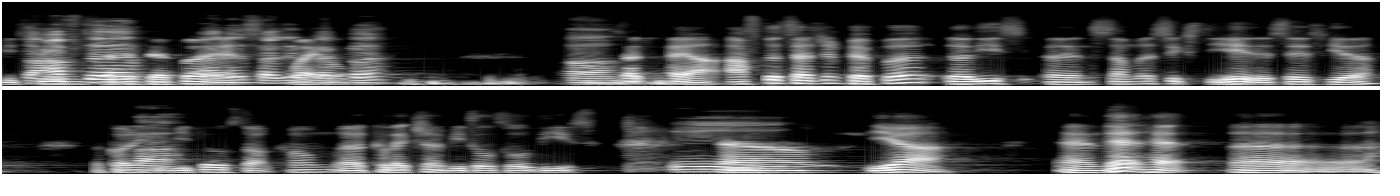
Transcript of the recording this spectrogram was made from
between so after, Sergeant Pepper and Sergeant White Pepper? Uh, Such, yeah, after Sergeant Pepper, early uh, in summer 68, it says here, according uh, to Beatles.com, a collection of Beatles oldies. Mm. Um, yeah, and that had uh,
